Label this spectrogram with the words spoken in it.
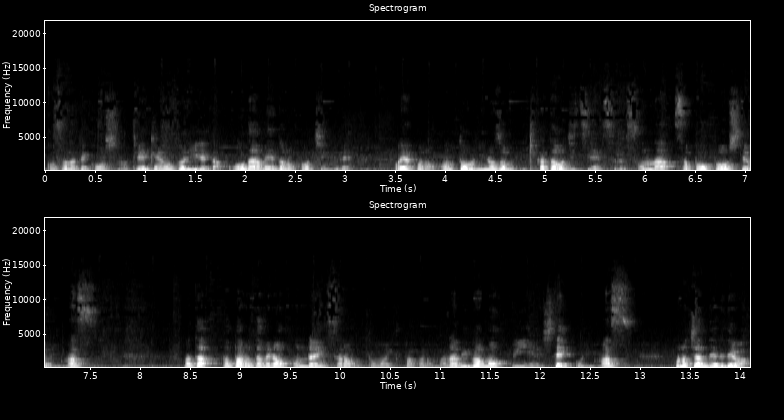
子育て講師の経験を取り入れたオーダーメイドのコーチングで親子の本当に望む生き方を実現するそんなサポートをしております。またパパのためのオンラインサロンともいくパパの学び場も運営しております。このチャンネルでは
